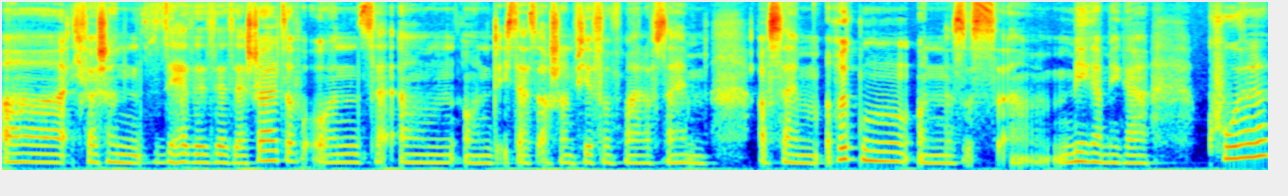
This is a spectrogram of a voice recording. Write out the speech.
Äh, ich war schon sehr, sehr, sehr, sehr stolz auf uns ähm, und ich saß auch schon vier, fünf Mal auf seinem, auf seinem Rücken und das ist äh, mega, mega cool.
